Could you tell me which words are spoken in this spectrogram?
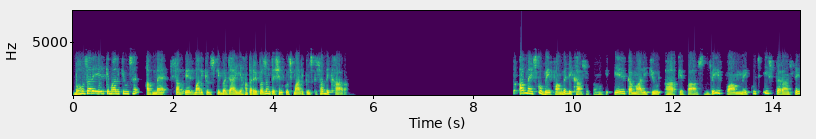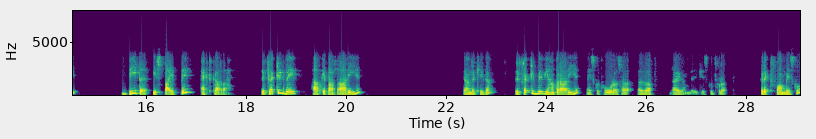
बहुत सारे एयर के मालिक्यूल्स हैं। अब मैं सब एयर मालिक्यूल्स की बजाय यहाँ पर रिप्रेजेंटेशन कुछ मालिक्यूल्स के साथ दिखा रहा हूँ। तो अब मैं इसको वेव फॉर्म में दिखा सकता हूँ कि एयर का मालिक्यूल आपके पास वेव फॉर्म में कुछ इस तरह से भीतर इस पाइप पे एक्ट कर रहा है। रिफ्लेक्टेड वेव आपके पास आ रही है। ध्यान रखिएगा। रिफ्लेक्टेड वेव यहाँ पर आ रही है। मैं इसको थोड़ा सा रफ डायग्राम लेके इसको थोड़ा करेक्ट फॉर्म में इसको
